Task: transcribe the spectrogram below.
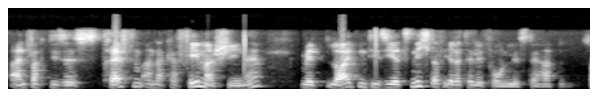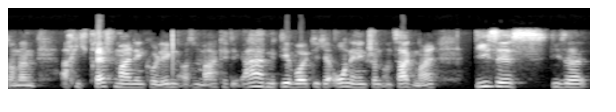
einfach dieses Treffen an der Kaffeemaschine mit Leuten, die sie jetzt nicht auf ihrer Telefonliste hatten, sondern, ach, ich treffe mal den Kollegen aus dem Marketing, ah, mit dir wollte ich ja ohnehin schon und sag mal, dieses, dieser,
